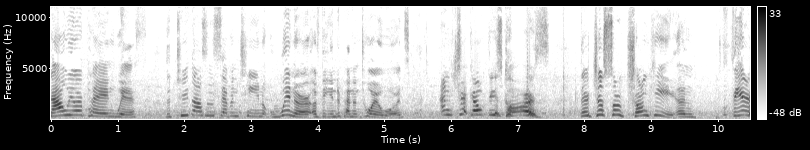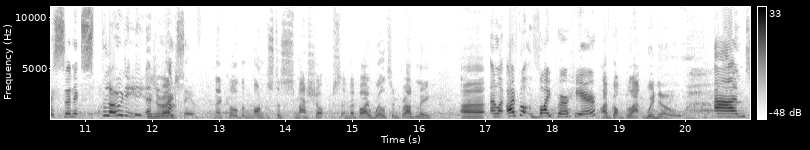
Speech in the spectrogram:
Now we are playing with the 2017 winner of the Independent Toy Awards. And check out these cars! They're just so chunky and fierce and explody and These are ace. massive. They're called the Monster Smash Ups, and they're by Wilton Bradley. Uh, And like, I've got Viper here, I've got Black Widow. and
